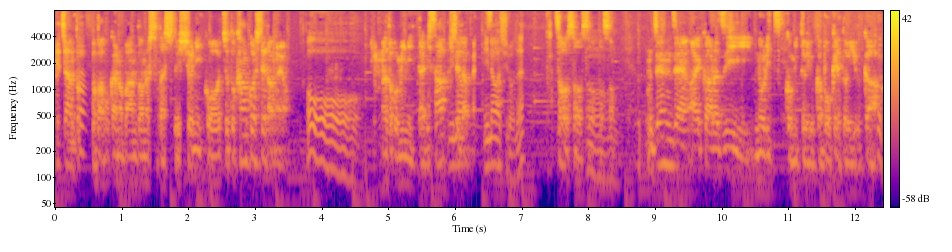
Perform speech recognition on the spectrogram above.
ぺちゃんとか他のバンドの人たちと一緒にこう、ちょっと観光してたのよ。おうおうおうおういろんなとこ見に行ったりさ、してたのよ。猪苗代ねそうそうそうそう。全然相変わらずいいノリツッコミというか、ボケというか、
